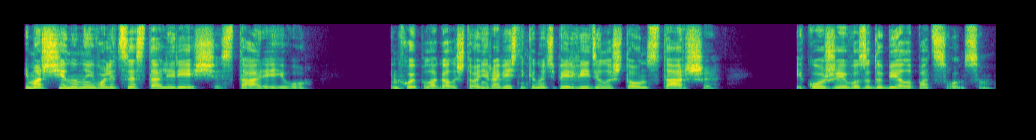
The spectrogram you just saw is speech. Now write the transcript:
и морщины на его лице стали резче, старее его. Инхой полагала, что они ровесники, но теперь видела, что он старше, и кожа его задубела под солнцем.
